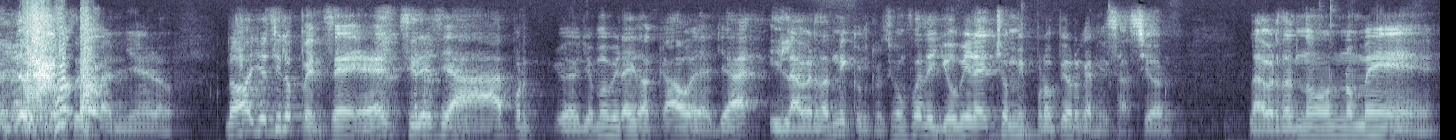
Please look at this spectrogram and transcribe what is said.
no soy cañero. No, yo sí lo pensé, ¿eh? Sí decía, ah, porque yo me hubiera ido acá o de allá. Y la verdad mi conclusión fue de yo hubiera hecho mi propia organización la verdad no, no me,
